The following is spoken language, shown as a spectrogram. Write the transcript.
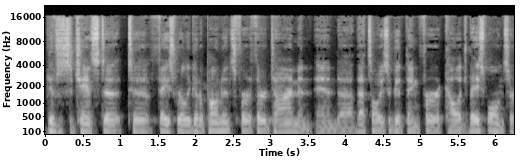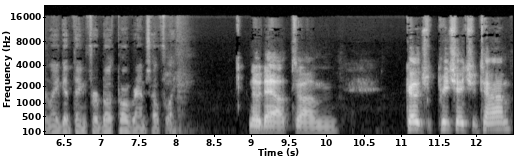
gives us a chance to to face really good opponents for a third time, and and uh, that's always a good thing for college baseball, and certainly a good thing for both programs. Hopefully, no doubt. Um, Coach, appreciate your time,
